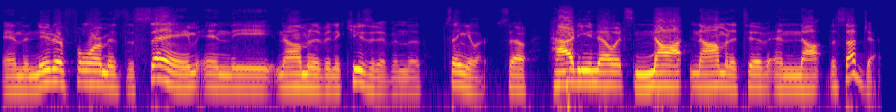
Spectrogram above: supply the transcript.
And the neuter form is the same in the nominative and accusative in the singular. So how do you know it's not nominative and not the subject?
